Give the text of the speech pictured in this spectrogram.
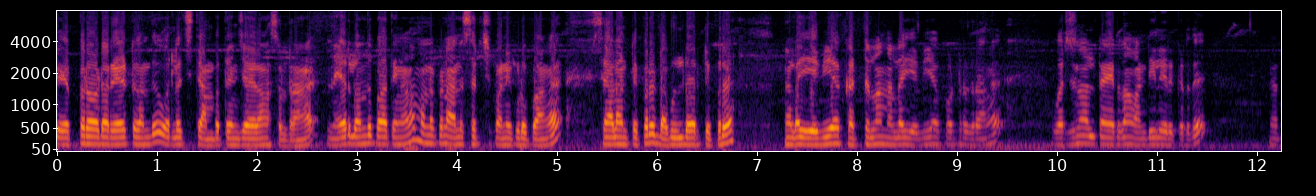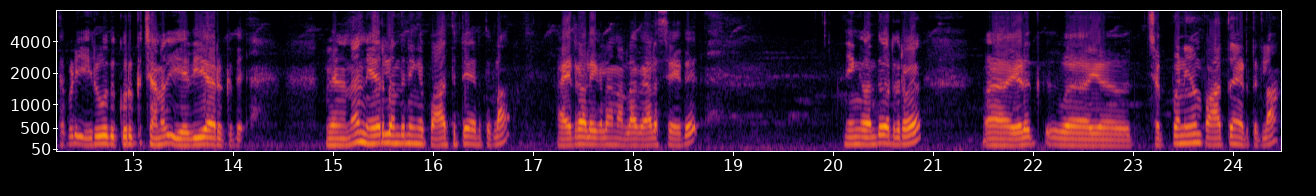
டெப்பரோட ரேட்டு வந்து ஒரு லட்சத்தி ஐம்பத்தஞ்சாயிரம் சொல்கிறாங்க நேரில் வந்து பார்த்தீங்கன்னா முன்ன பின்ன அனுசரித்து பண்ணி கொடுப்பாங்க. Salem tipper double door tipper நல்லா ஹெவியாக கட்டெல்லாம் நல்லா ஹெவியாக போட்டிருக்கிறாங்க. ஒரிஜினல் டயர் தான் வண்டியில் இருக்கிறது. மற்றபடி இருபது குறுக்கு சேனல் ஹெவியாக இருக்குது. வேணும்னா நேரில் வந்து நீங்கள் பார்த்துட்டே எடுத்துக்கலாம். ஹைட்ராலிக்கெலாம் நல்லா வேலை செய்யுது. நீங்கள் வந்து ஒரு தடவை எடுக்க எடுக்கு செக் பண்ணியும் பார்த்தும் எடுத்துக்கலாம்.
